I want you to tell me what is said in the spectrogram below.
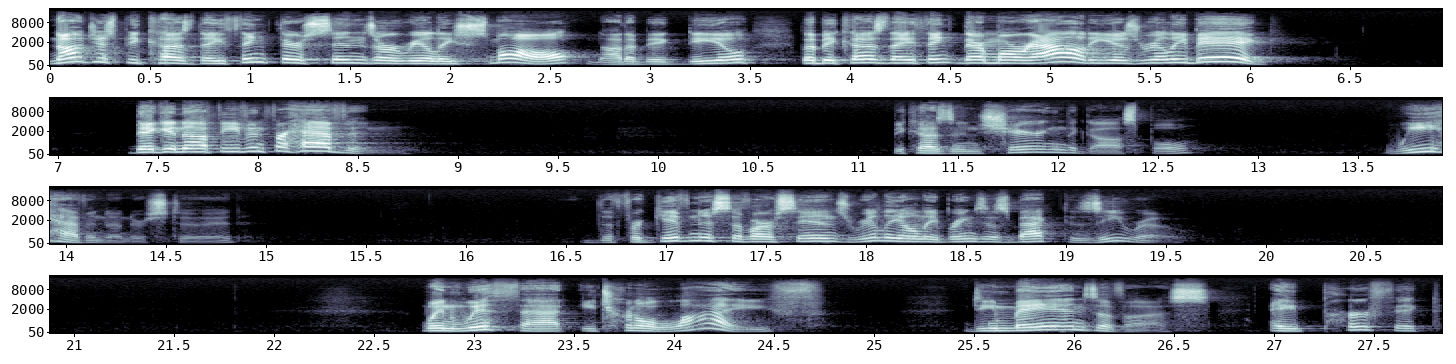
not just because they think their sins are really small, not a big deal, but because they think their morality is really big, big enough even for heaven. Because in sharing the gospel, we haven't understood the forgiveness of our sins really only brings us back to zero. When with that, eternal life demands of us a perfect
